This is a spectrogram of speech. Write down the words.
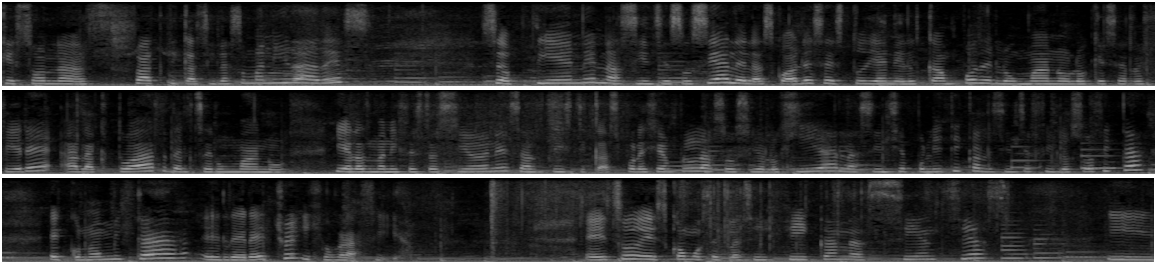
que son las fácticas y las humanidades, se obtienen las ciencias sociales, las cuales estudian el campo de lo humano, lo que se refiere al actuar del ser humano y a las manifestaciones artísticas, por ejemplo, la sociología, la ciencia política, la ciencia filosófica, económica, el derecho y geografía. Eso es como se clasifican las ciencias y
